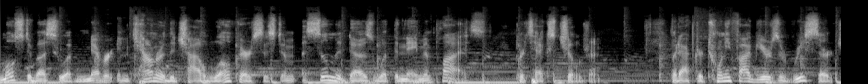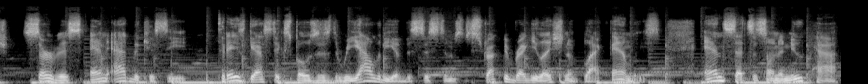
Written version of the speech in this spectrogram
Most of us who have never encountered the child welfare system assume it does what the name implies protects children. But after 25 years of research, service, and advocacy, today's guest exposes the reality of the system's destructive regulation of Black families and sets us on a new path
